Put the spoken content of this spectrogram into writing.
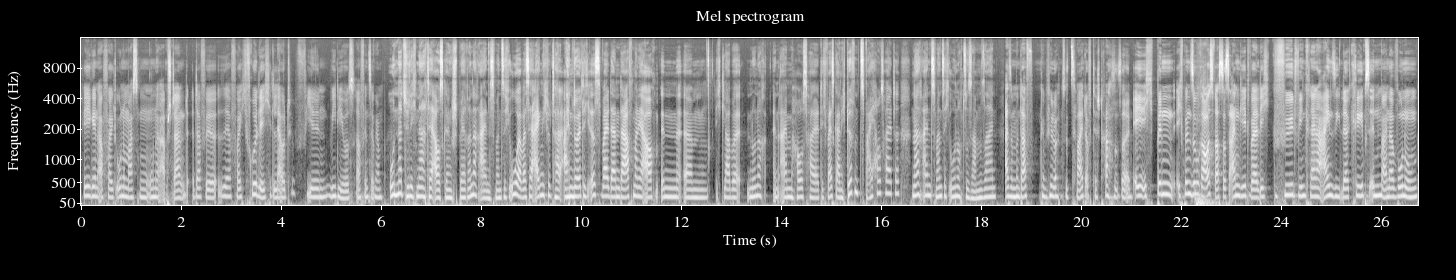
Hygieneregeln erfolgt, ohne Masken, ohne Abstand. Dafür sehr feuchtfröhlich, laut vielen Videos auf Instagram. Und natürlich nach der Ausgangssperre nach 21 Uhr, was ja eigentlich total eindeutig ist, weil dann darf man ja auch in, ähm, ich glaube, nur noch in einem Haushalt, ich weiß gar nicht, dürfen zwei Haushalte nach 21 Uhr noch zusammen sein? Also man darf, glaube ich, nur noch zu zweit auf der Straße sein. Ey, ich bin, ich bin so raus, was das angeht, weil ich gefühlt wie ein kleiner Einsiedlerkrebs in meiner Wohnung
